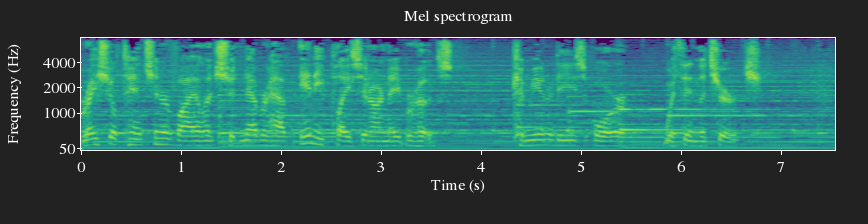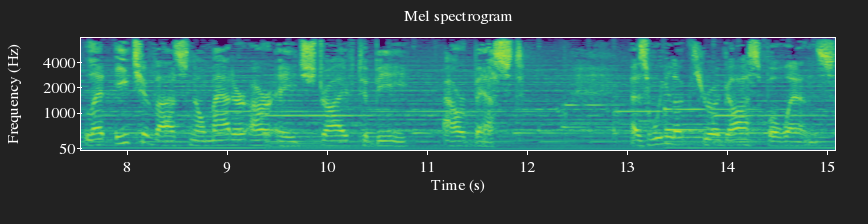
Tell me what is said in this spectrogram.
racial tension, or violence should never have any place in our neighborhoods, communities, or within the church. Let each of us, no matter our age, strive to be our best. As we look through a gospel lens,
